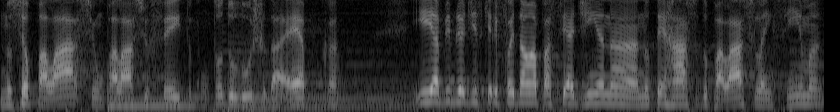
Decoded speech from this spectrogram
no seu palácio, um palácio feito com todo o luxo da época. E a Bíblia diz que ele foi dar uma passeadinha na, no terraço do palácio lá em cima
